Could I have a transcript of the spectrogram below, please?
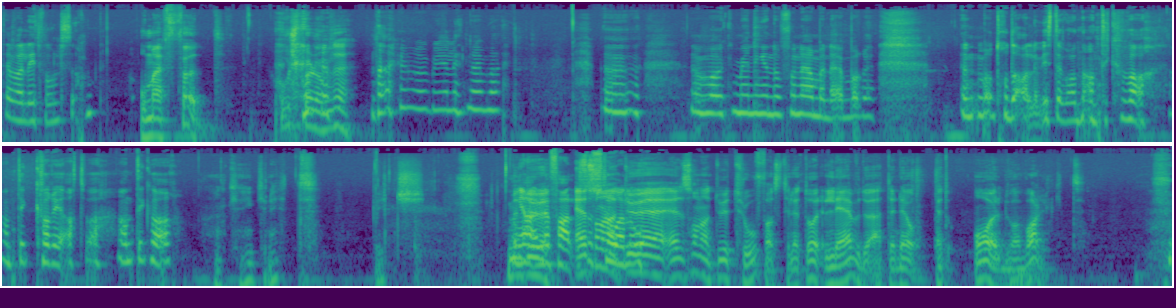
Det var litt voldsomt. Om jeg er født? Hvorfor spør du om det? Nei, jeg blir litt lei Det det var ikke meningen å fornærme deg, bare Jeg bare trodde alle visste hva en antikvar Antikvariat var. Antikvar. Ok, greit. Bitch. Men Ja, i du, fall, er, det sånn at du er, er det sånn at du er trofast til et år? Lever du etter det et år du har valgt? Du,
